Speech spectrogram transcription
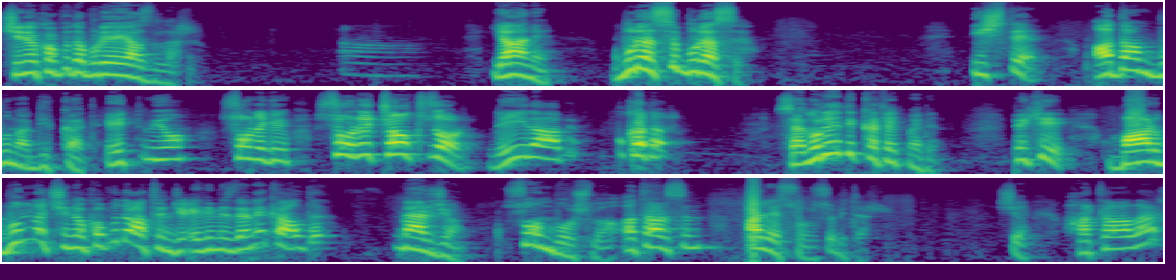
Çinekopu da buraya yazdılar. Yani burası burası. İşte adam buna dikkat etmiyor. Sonra geliyor. Soru çok zor. Değil abi. Bu kadar. Sen oraya dikkat etmedin. Peki barbunla çinekopu da atınca elimizde ne kaldı? Mercan. Son boşluğa atarsın. ALES sorusu biter. İşte hatalar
